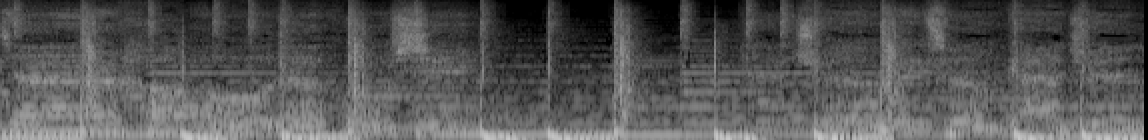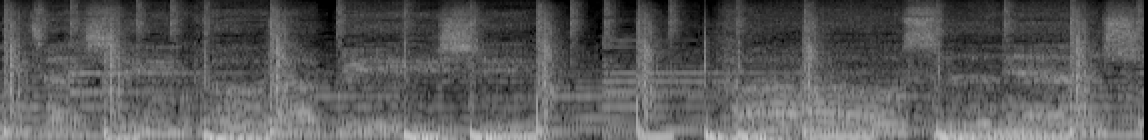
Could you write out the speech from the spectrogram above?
在耳后的呼吸，却未曾感觉你在心口。的鼻息，哦，思念是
